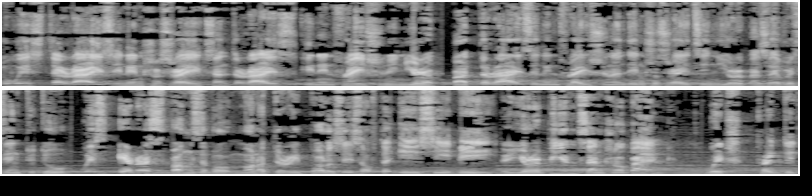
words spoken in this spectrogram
with the rise in interest rates and the rise in inflation in Europe. But the rise in inflation and interest rates in Europe has everything to do with irresponsible monetary policies of the ECB, the European Central Bank which printed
